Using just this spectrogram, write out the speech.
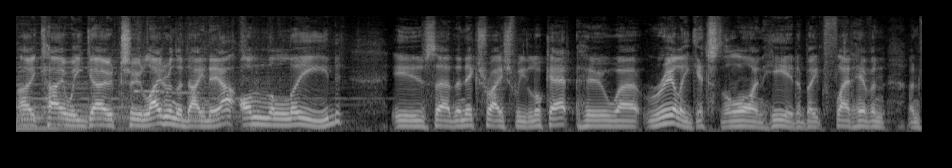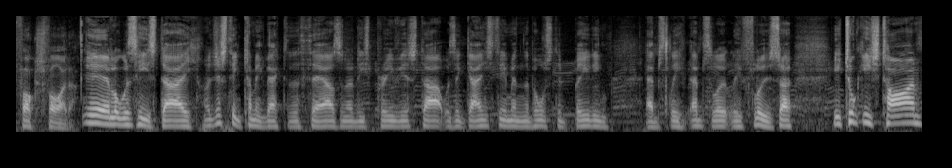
Okay, we go to later in the day now. On the lead is uh, the next race we look at, who uh, really gets to the line here to beat Flat Heaven and Foxfighter. Yeah, look, it was his day. I just think coming back to the thousand at his previous start was against him, and the horse that beat him absolutely, absolutely flew. So he took his time,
